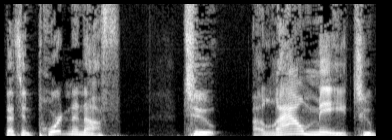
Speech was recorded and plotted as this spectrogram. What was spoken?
that's important enough to allow me to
